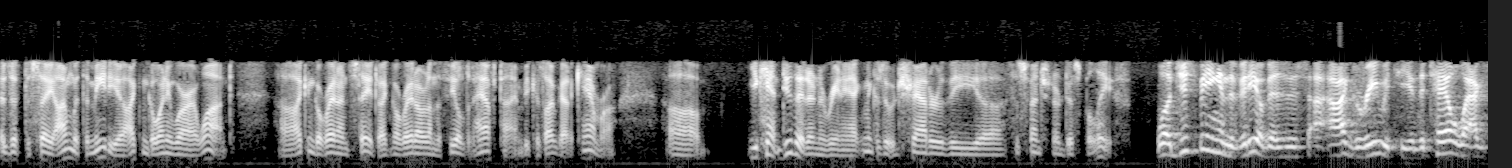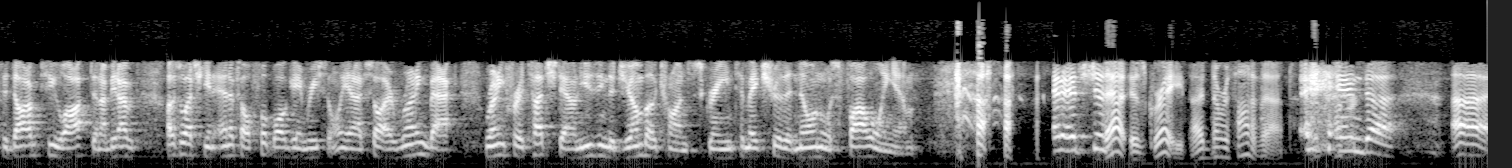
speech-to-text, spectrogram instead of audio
as if to say, "I'm with the media. I can go anywhere I want. Uh, I can go right on stage. I can go right out on the field at halftime because I've got a camera." Uh, you can't do that in a reenactment because it would shatter the uh, suspension of disbelief. Well, just being in the video business, I, I agree with you. The tail wags the dog too often. I mean, I, I was watching an NFL football game recently, and I saw a running back running for a touchdown using the jumbotron screen to make sure that no one was following him. and it's just that is great. I'd never thought of that. and uh, uh,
